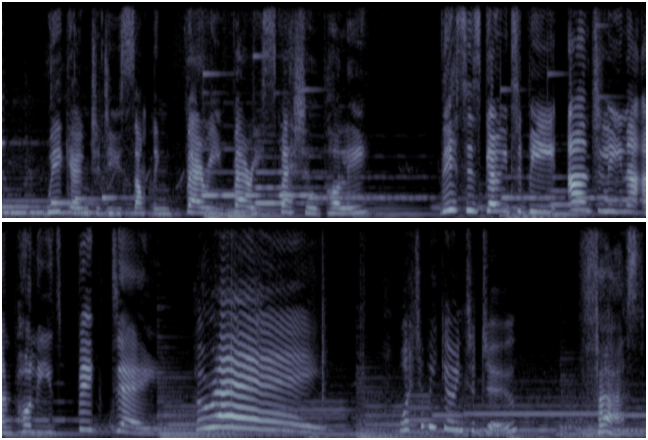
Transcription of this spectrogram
We're going to do something very, very special, Polly. This is going to be Angelina and Polly's big day. Hooray! What are we going to do? First,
